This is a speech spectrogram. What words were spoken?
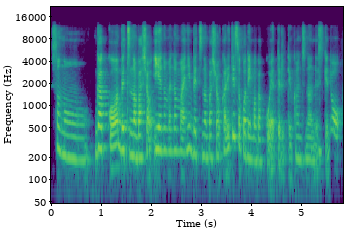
その学校は別の場所家の目の前に別の場所を借りてそこで今学校をやってるっていう感じなんですけど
